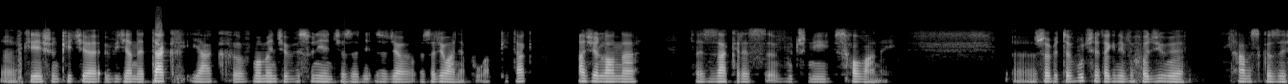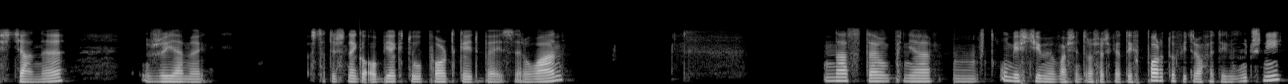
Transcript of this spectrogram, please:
e, w Creation Kicie widziane tak, jak w momencie wysunięcia zadziała- zadziała- zadziałania pułapki, tak? A zielone to jest zakres włóczni schowanej. E, Żeby te włócznie tak nie wychodziły chamsko ze ściany, użyjemy statycznego obiektu PortGate Base 01. Następnie mm, umieścimy właśnie troszeczkę tych portów i trochę tych włóczni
